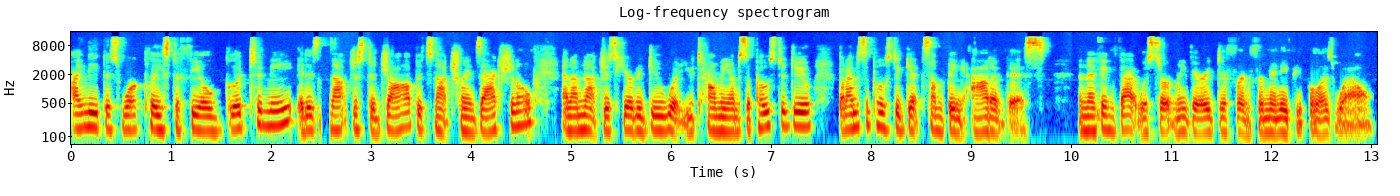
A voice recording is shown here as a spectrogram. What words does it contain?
I need this workplace to feel good to me. It is not just a job. It's not transactional. And I'm not just here to do what you tell me I'm supposed to do, but I'm supposed to get something out of this. And I think that was certainly very different for many people as well.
